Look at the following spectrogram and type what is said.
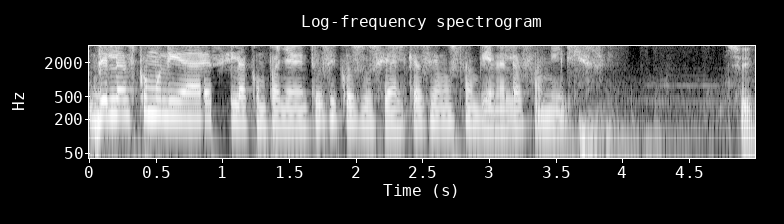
De las comunidades y el acompañamiento psicosocial que hacemos también a las familias. Sí.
